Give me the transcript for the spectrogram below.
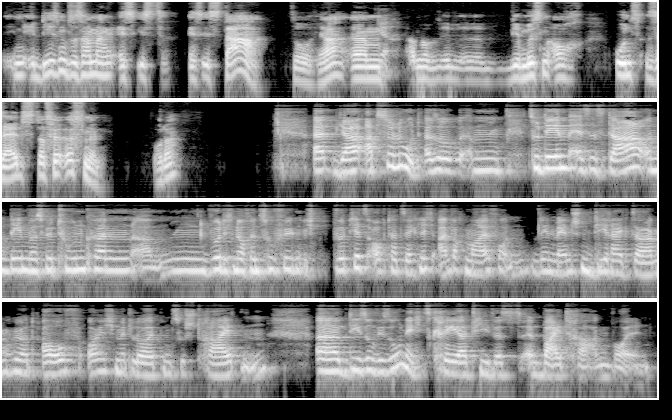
in, in diesem Zusammenhang, es ist, es ist da. So, ja. Ähm, ja. Aber äh, wir müssen auch uns selbst dafür öffnen, oder? Äh, ja, absolut. Also ähm, zu dem, es ist da und dem, was wir tun können, ähm, würde ich noch hinzufügen, ich würde jetzt auch tatsächlich einfach mal von den Menschen direkt sagen, hört auf, euch mit Leuten zu streiten, äh, die sowieso nichts Kreatives äh, beitragen wollen.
